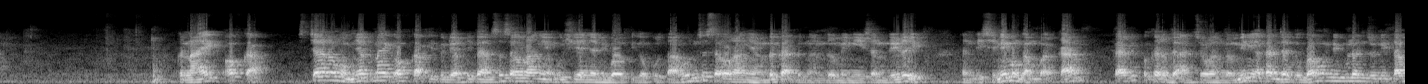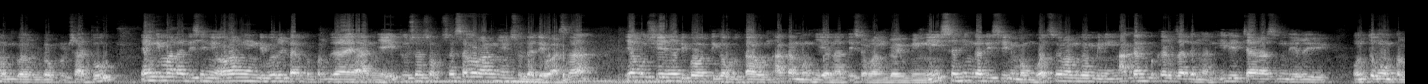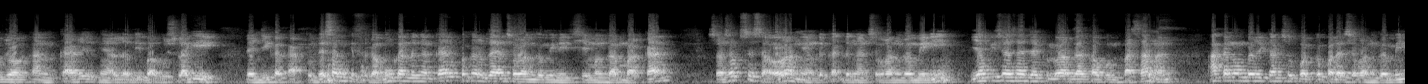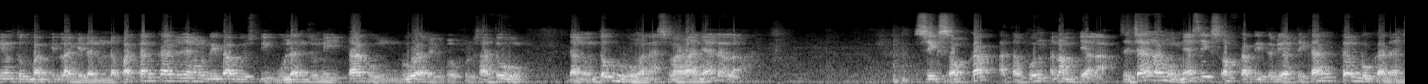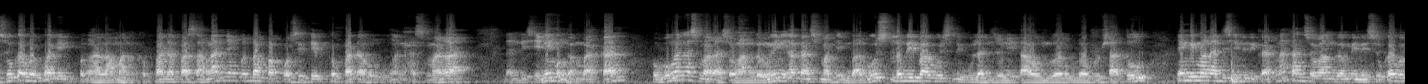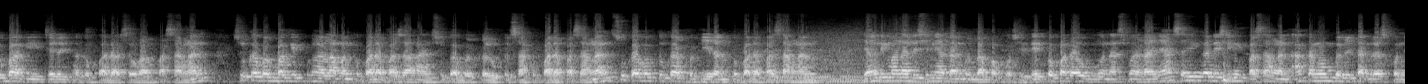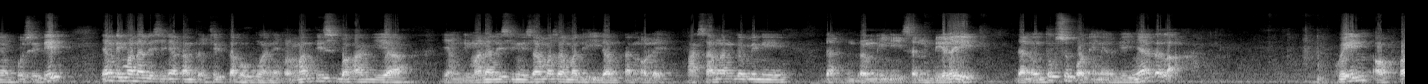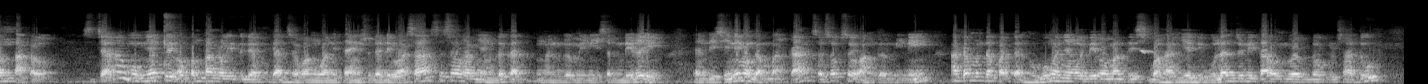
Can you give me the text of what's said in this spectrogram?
kenaik of cup secara umumnya kenaik of cup itu diartikan seseorang yang usianya di bawah 30 tahun seseorang yang dekat dengan Gemini sendiri. Dan di sini menggambarkan Karir pekerjaan seorang Gemini akan jatuh bangun di bulan Juni tahun 2021, yang di mana di sini orang yang diberikan kepercayaan yaitu sosok seseorang yang sudah dewasa, yang usianya di bawah 30 tahun akan mengkhianati seorang Gemini, sehingga di sini membuat seorang Gemini akan bekerja dengan ide cara sendiri untuk memperjuangkan karirnya lebih bagus lagi. Dan jika kartu desan kita gabungkan dengan karir pekerjaan seorang Gemini di sini menggambarkan sosok seseorang yang dekat dengan seorang Gemini yang bisa saja keluarga ataupun pasangan akan memberikan support kepada seorang Gemini untuk bangkit lagi dan mendapatkan karir yang lebih bagus di bulan Juni tahun 2021 dan untuk hubungan asmaranya adalah Six of Cup ataupun enam piala. Secara umumnya Six of Cup itu diartikan terbuka dan suka berbagi pengalaman kepada pasangan yang berdampak positif kepada hubungan asmara dan di sini menggambarkan Hubungan asmara seorang Gemini akan semakin bagus, lebih bagus di bulan Juni tahun 2021, yang di mana di sini dikarenakan seorang Gemini suka berbagi cerita kepada seorang pasangan, suka berbagi pengalaman kepada pasangan, suka berkeluh kesah kepada pasangan, suka bertukar pikiran kepada pasangan, yang di mana di sini akan berdampak positif kepada hubungan asmaranya, sehingga di sini pasangan akan memberikan respon yang positif, yang di mana di sini akan tercipta hubungan yang romantis, bahagia, yang di mana di sini sama-sama diidamkan oleh pasangan Gemini dan Gemini sendiri. Dan untuk support energinya adalah Queen of Pentacle. Secara umumnya Queen of Pentacle itu diartikan seorang wanita yang sudah dewasa seseorang yang dekat dengan Gemini sendiri. Dan di sini menggambarkan sosok seorang Gemini akan mendapatkan hubungan yang lebih romantis bahagia di bulan Juni tahun 2021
